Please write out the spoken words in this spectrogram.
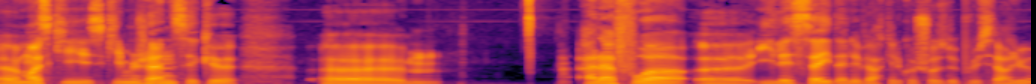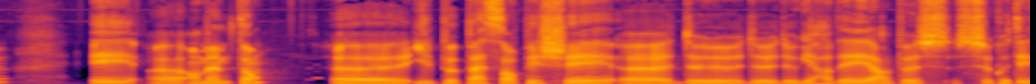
moi, ce qui, me gêne, c'est que à la fois, euh, il essaye d'aller vers quelque chose de plus sérieux, et euh, en même temps, euh, il peut pas s'empêcher euh, de, de- de garder un peu ce côté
